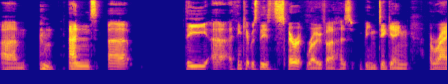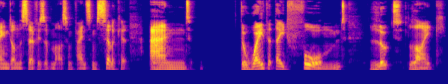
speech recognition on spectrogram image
Um, and uh, the uh, I think it was the Spirit rover has been digging around on the surface of Mars and found some silicate. And the way that they'd formed looked like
